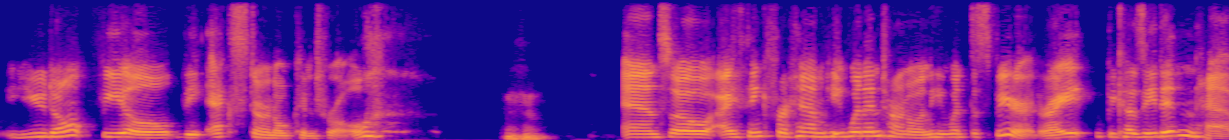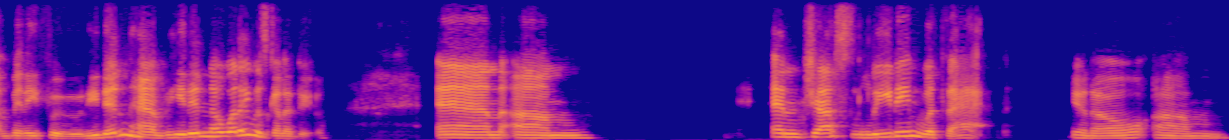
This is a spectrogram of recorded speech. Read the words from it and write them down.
you don't feel the external control mm-hmm. and so i think for him he went internal and he went to spirit right because he didn't have any food he didn't have he didn't know what he was going to do and um and just leading with that you know um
